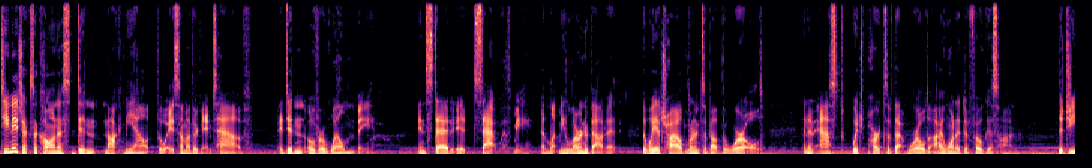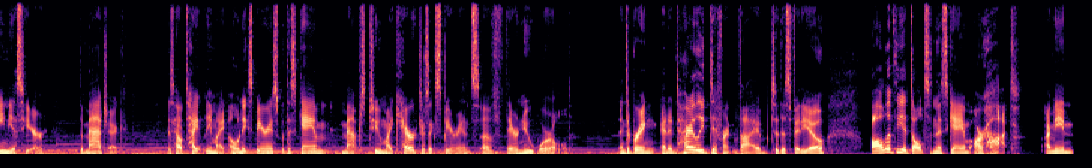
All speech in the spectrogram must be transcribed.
Teenage Exocolonist didn't knock me out the way some other games have. It didn't overwhelm me. Instead, it sat with me and let me learn about it, the way a child learns about the world, and it asked which parts of that world I wanted to focus on. The genius here, the magic, is how tightly my own experience with this game mapped to my character's experience of their new world. And to bring an entirely different vibe to this video, all of the adults in this game are hot. I mean,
